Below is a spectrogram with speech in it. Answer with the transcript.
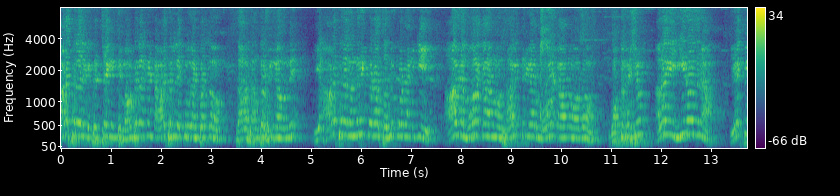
ఆడపిల్లలకి ప్రత్యేకించి మగ పిల్లల కంటే ఆడపిల్లలు ఎక్కువ కనపడటం చాలా సంతోషంగా ఉంది. ఈ ఆడపిల్లలందరికీ కూడా చదువుకోవడానికి ఆవిడ మూల కారణం సావిత్రి గారు మూల కారణం అవడం గొప్ప విషయం. అలాగే ఈ రోజున ఏపీ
